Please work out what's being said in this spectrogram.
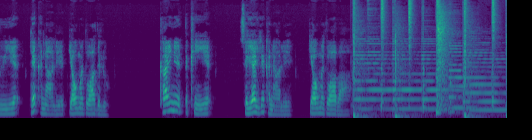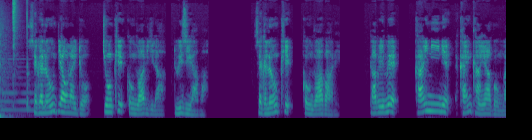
တွေရဲ့ လက္ခဏာလည်းပြောင်းမသွားသလိုခိုင်းတဲ့သခင်ရဲ့ဇယိုက်လက္ခဏာလည်းပြောင်းမသွားပါစကလုံးပြောင်းလိုက်တော့ကျွန်းခစ်ကုံသွားပြီလားတွေးစရာပါစကလုံးခစ်ကုံသွားပါတယ်ဒါပေမဲ့ခိုင်းနီးနဲ့အခိုင်းခံရပုံက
